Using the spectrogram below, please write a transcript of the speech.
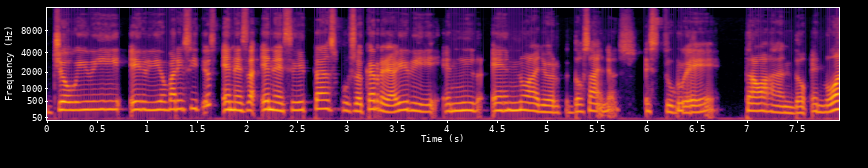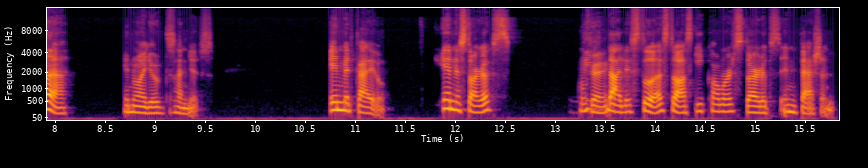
yo viví, he vivido en varios sitios. En, esa, en ese transcurso de carrera viví en, en Nueva York dos años. Estuve trabajando en moda en Nueva York dos años. En mercadeo, en startups. Okay. Dales todas, todas e-commerce startups en fashion.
